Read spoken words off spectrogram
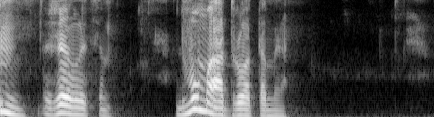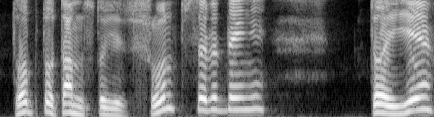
живиться двома дротами. Тобто там стоїть шунт всередині, то є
